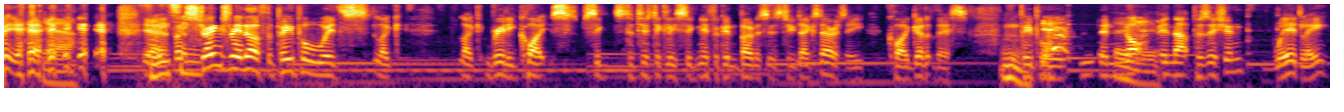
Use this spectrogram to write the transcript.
I yeah, Yeah. yeah. But strangely enough, the people with like, like really quite sig- statistically significant bonuses to dexterity, quite good at this. Mm. The people Yeah. are not in that position, weirdly,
